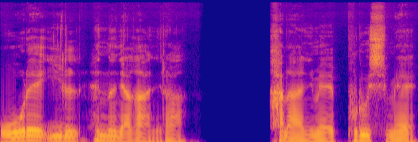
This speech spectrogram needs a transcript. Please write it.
오래 일했느냐가 아니라 하나님의 부르심에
